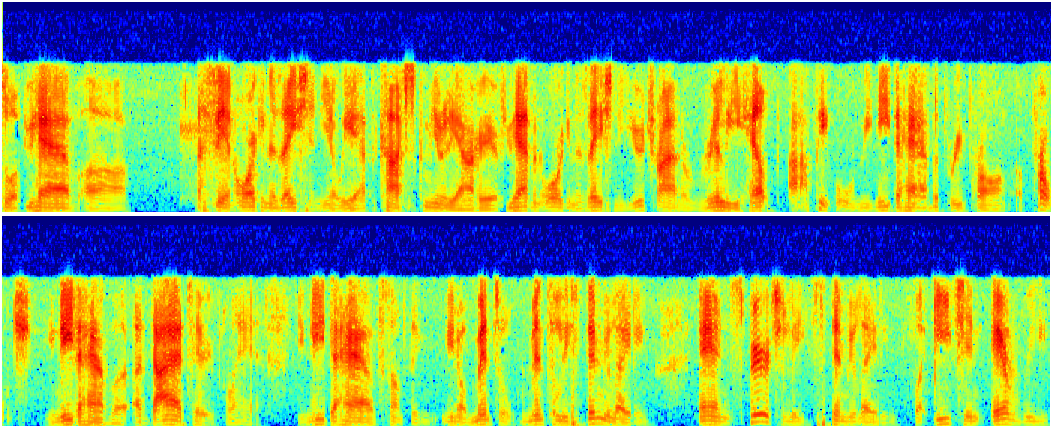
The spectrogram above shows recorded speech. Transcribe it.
So if you have uh let's say an organization, you know, we have the conscious community out here. If you have an organization and you're trying to really help our people, we need to have a three pronged approach. You need to have a, a dietary plan. You need to have something, you know, mental mentally stimulating and spiritually stimulating for each and every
